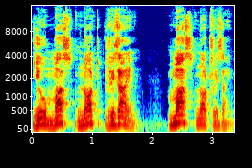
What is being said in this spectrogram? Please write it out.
you must not resign must not resign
